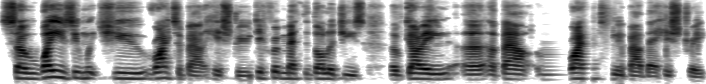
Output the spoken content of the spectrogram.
So, ways in which you write about history, different methodologies of going uh, about writing about their history.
